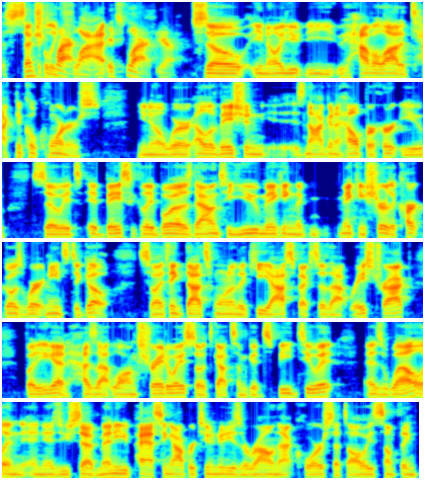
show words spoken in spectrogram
essentially it's flat. flat. It's flat, yeah. So you know, you you have a lot of technical corners. You know, where elevation is not going to help or hurt you. So it's it basically boils down to you making the making sure the cart goes where it needs to go. So I think that's one of the key aspects of that racetrack. But again, has that long straightaway, so it's got some good speed to it as well. And and as you said, many passing opportunities around that course. That's always something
